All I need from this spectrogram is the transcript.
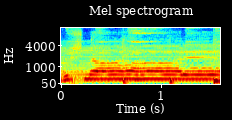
Krishna, Hare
